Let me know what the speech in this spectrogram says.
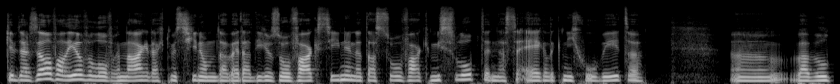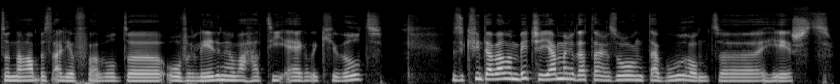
Ik heb daar zelf al heel veel over nagedacht. Misschien omdat wij dat hier zo vaak zien en dat dat zo vaak misloopt en dat ze eigenlijk niet goed weten. Uh, wat wil de nabes, of wat wil de overledene, wat had die eigenlijk gewild? Dus ik vind dat wel een beetje jammer dat daar zo'n taboe rond uh, heerst.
